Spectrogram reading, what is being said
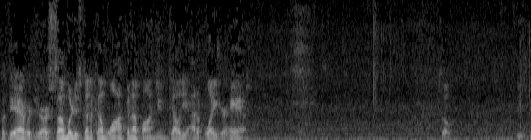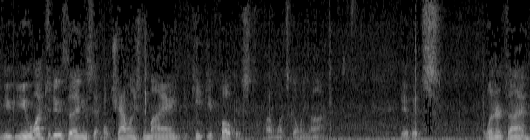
what the averages are. Somebody's going to come walking up on you and tell you how to play your hand. You you want to do things that will challenge the mind to keep you focused on what's going on. If it's wintertime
